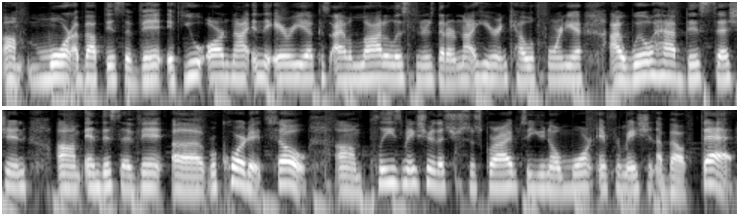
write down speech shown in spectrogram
um, more about this event. If you are not in the area, because I have a lot of listeners that are not here in California, I will have this session um, and this event uh, recorded. So, um, please make sure that you're subscribed so you know more information about that.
